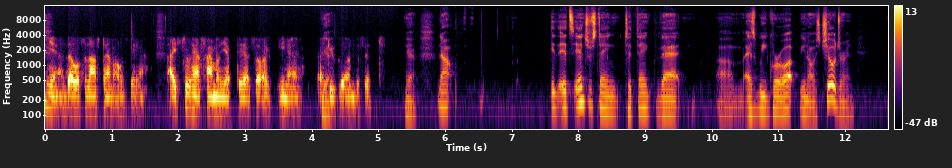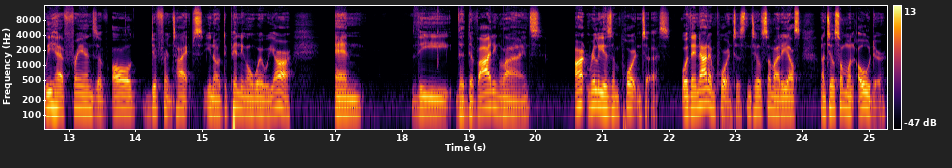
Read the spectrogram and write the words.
Yeah, that was the last time I was there. I still have family up there, so I, you know, I yeah. could go and visit. Yeah. Now, it, it's interesting to think that um, as we grow up, you know, as children, we have friends of all different types, you know, depending on where we are, and the the dividing lines aren't really as important to us, or they're not important to us until somebody else, until someone older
